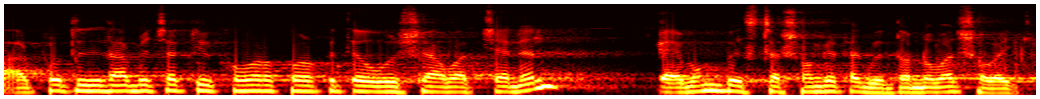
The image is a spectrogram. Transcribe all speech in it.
আর প্রতিদিন আপনি চাকরির খবর খবর পেতে অবশ্যই আমার চ্যানেল এবং পেজটার সঙ্গে থাকবেন। ধন্যবাদ সবাইকে।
